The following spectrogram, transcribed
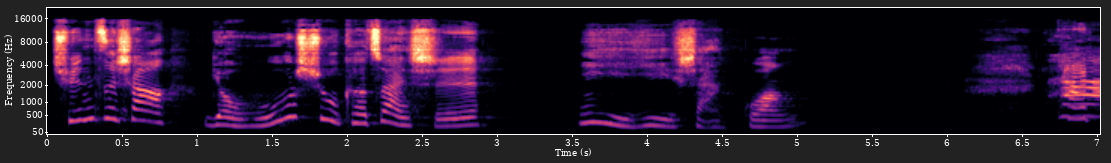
裙子上有无数颗钻石，熠熠闪光。她真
